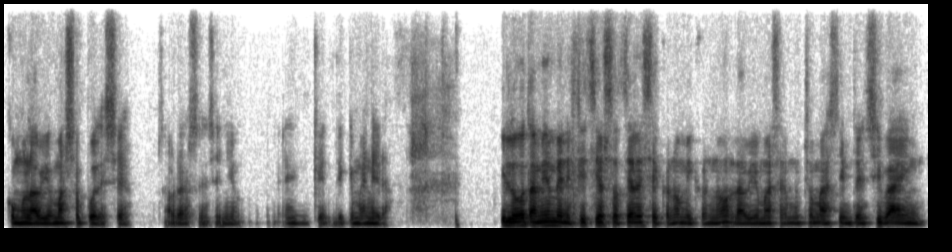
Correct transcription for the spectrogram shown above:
como la biomasa puede ser. Ahora os enseño de qué manera. Y luego también beneficios sociales y económicos, ¿no? La biomasa es mucho más intensiva en,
